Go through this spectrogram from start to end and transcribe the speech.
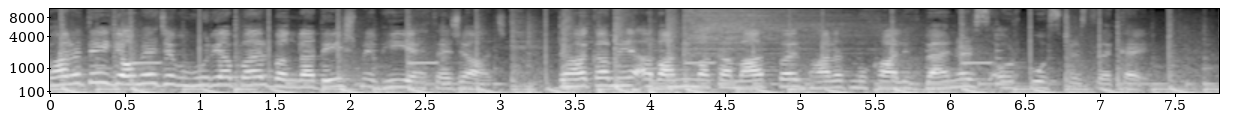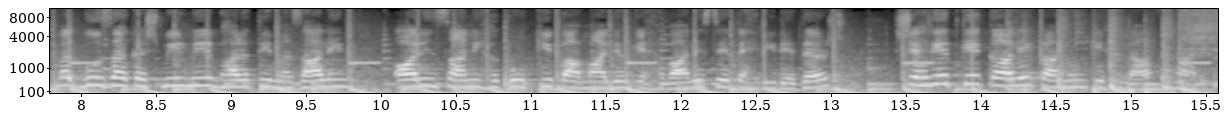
بھارتی یوم جمہوریہ پر بنگلہ دیش میں بھی احتجاج۔ ڈھاکہ میں عوامی مقامات پر بھارت مخالف بینرز اور پوسٹرز گئے مقبوضہ کشمیر میں بھارتی مظالم اور انسانی حقوق کی پامالیوں کے حوالے سے تحریر درج۔ شہریت کے کالے قانون کے خلاف نعرے۔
